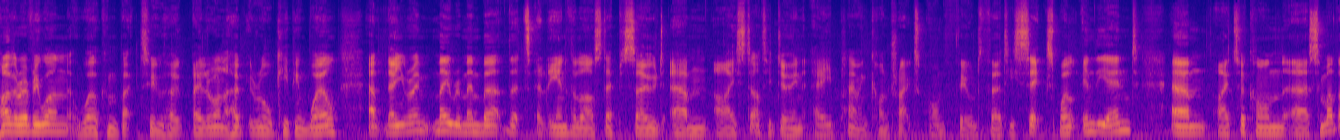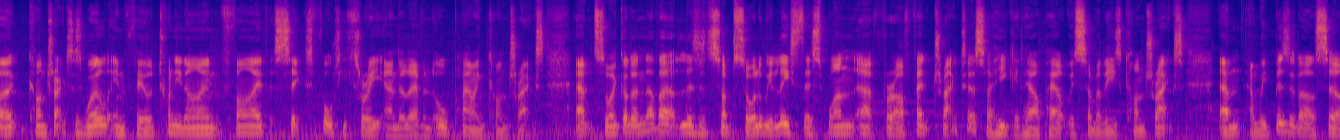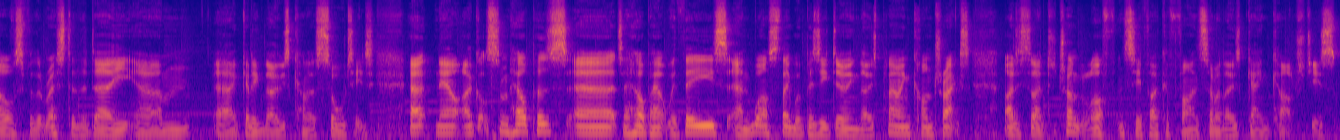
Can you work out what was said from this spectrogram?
Well, hi there, everyone. Welcome back to Haut Beyleron. I hope you're all keeping well. Um, now, you may remember that at the end of the last episode, um, I started doing a ploughing contract on field 36. Well, in the end, um, I took on uh, some other contracts as well in field 29, 5, 6, 43, and 11, all ploughing contracts. Um, so I got another lizard subsoiler. We leased this one uh, for our Fendt tractor so he could help out with some of these contracts. Um, and we busied ourselves for the rest of the day um, uh, getting those kind of sorted. Uh, now, I got some helpers uh, to help out with these, and whilst they were busy doing those ploughing contracts, I decided to trundle off and see if I could find some of those game cartridges.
